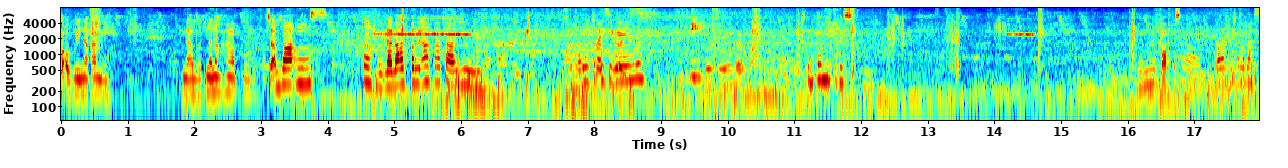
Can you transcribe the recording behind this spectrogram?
Pauwi na kami. Inabot na ng hapon. Saan ba ang... Ah, maglalakad pa rin ata tayo. Ano, tricycle? Kasi owner ba? Saan pa may tricycle? Huwag mo nagpapasahod. Tara sa labas.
